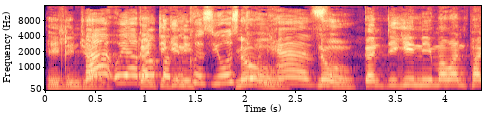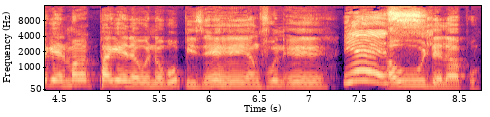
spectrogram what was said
Idli njalo. Ah, Kanti kini- no, don't have- No, kanti kini mawaniphakela makakuphakela wena ubhizi eh eh angifuni eh. yes. Awudle lapho.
